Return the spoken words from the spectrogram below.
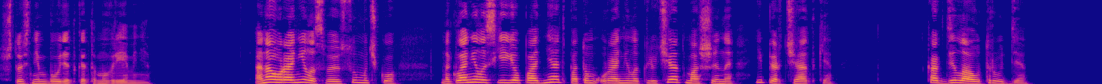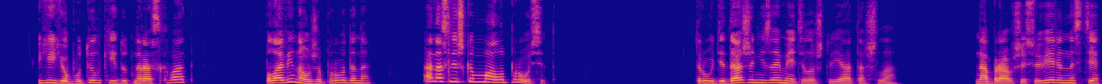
что с ним будет к этому времени. Она уронила свою сумочку, наклонилась ее поднять, потом уронила ключи от машины и перчатки. Как дела у Трудди? Ее бутылки идут на расхват, половина уже продана. Она слишком мало просит. Труди даже не заметила, что я отошла. Набравшись уверенности,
